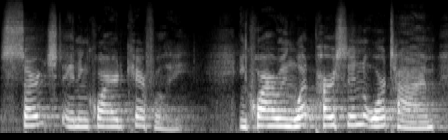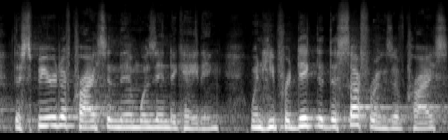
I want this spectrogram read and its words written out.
searched and inquired carefully, inquiring what person or time the Spirit of Christ in them was indicating when he predicted the sufferings of Christ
